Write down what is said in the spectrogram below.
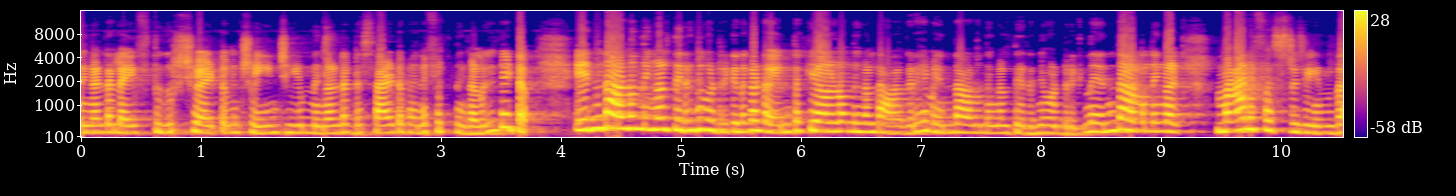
നിങ്ങളുടെ ലൈഫ് തീർച്ചയായിട്ടും ചേഞ്ച് ചെയ്യും. നിങ്ങളുടെ ഡിസൈഡ് ബെനിഫിറ്റ് നിങ്ങൾക്ക് കിട്ടും. എന്താണോ നിങ്ങൾ തിരിഞ്ഞുകൊണ്ടിരിക്കുന്നത് കേട്ടോ എന്തൊക്കെയാണോ നിങ്ങളുടെ ആഗ്രഹം? എന്താണോ നിങ്ങൾ തിരിഞ്ഞുകൊണ്ടിരിക്കുന്നത്? എന്താണോ നിങ്ങൾ മാനിഫെസ്റ്റ് ചെയ്യുന്നത്?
